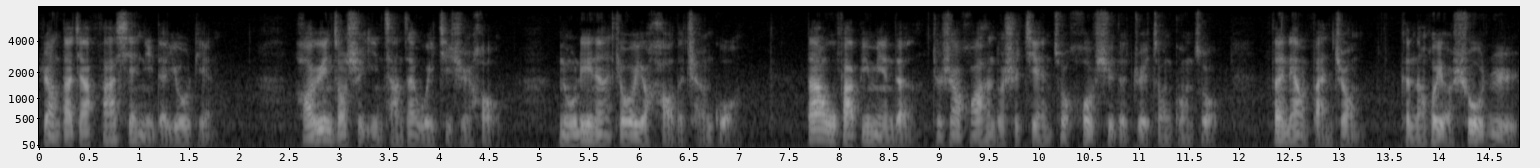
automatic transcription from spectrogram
让大家发现你的优点。好运总是隐藏在危机之后，努力呢就会有好的成果。当然无法避免的就是要花很多时间做后续的追踪工作，分量繁重，可能会有数日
